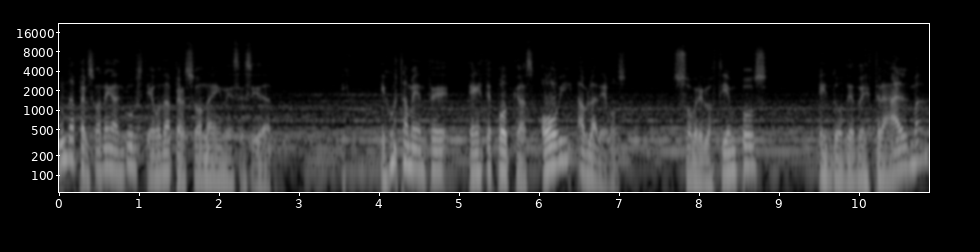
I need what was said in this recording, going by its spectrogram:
una persona en angustia, una persona en necesidad. Y, justamente en este podcast hoy hablaremos sobre los tiempos en donde nuestra alma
